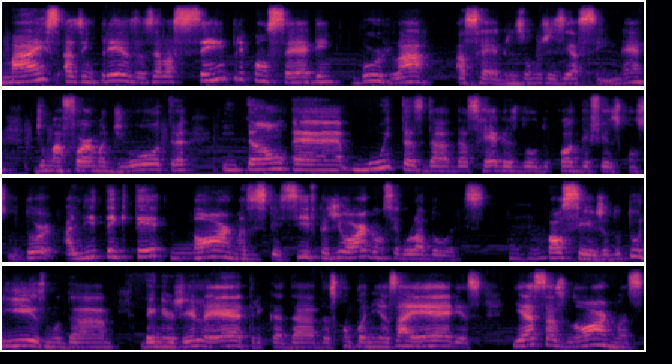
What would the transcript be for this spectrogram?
Mas as empresas elas sempre conseguem burlar as regras, vamos dizer assim, né? De uma forma ou de outra. Então, é, muitas da, das regras do, do, Código de Defesa do Consumidor, ali tem que ter normas específicas de órgãos reguladores, uhum. qual seja do turismo, da, da energia elétrica, da, das companhias aéreas, e essas normas,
